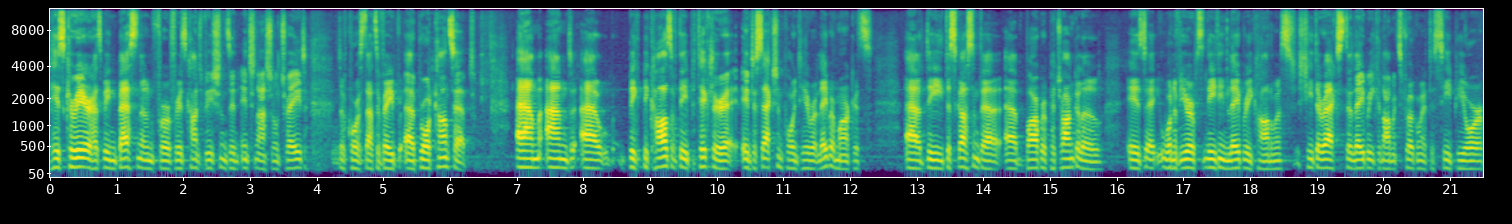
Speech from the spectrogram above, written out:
his career has been best known for, for his contributions in international trade. And Of course, that's a very uh, broad concept. Um, and uh, be because of the particular intersection point here at labour markets, uh, the discussant uh, uh, Barbara Petrongolo is uh, one of Europe's leading labour economists. She directs the labour economics program at the CEPR,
